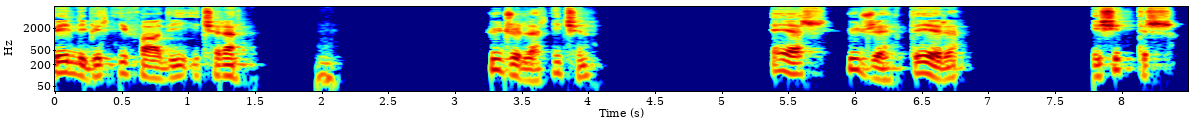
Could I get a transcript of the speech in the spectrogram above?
belli bir ifadeyi içeren hücreler için eğer hücre değeri eşittir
